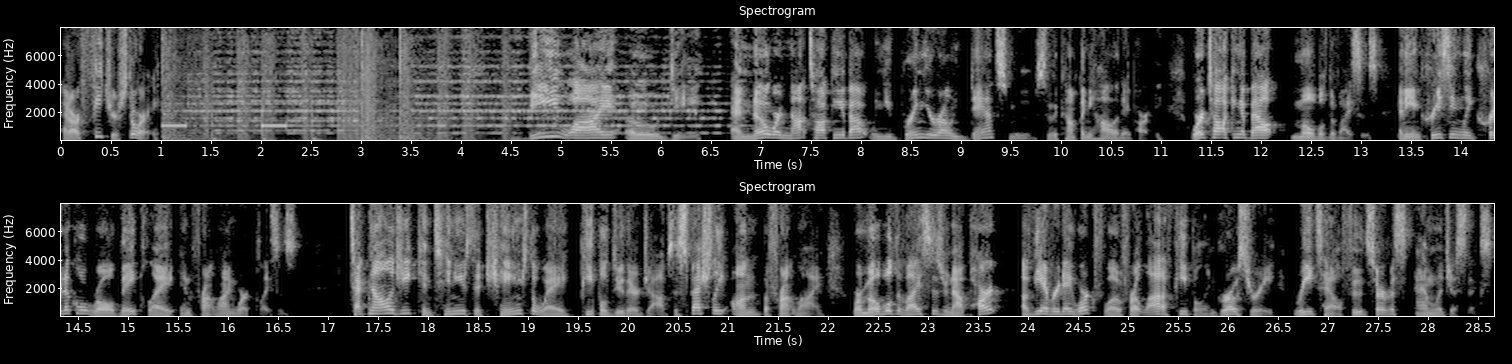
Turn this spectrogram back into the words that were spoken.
at our feature story. BYOD and no, we're not talking about when you bring your own dance moves to the company holiday party. We're talking about mobile devices and the increasingly critical role they play in frontline workplaces. Technology continues to change the way people do their jobs, especially on the front line, where mobile devices are now part of the everyday workflow for a lot of people in grocery, retail, food service, and logistics.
